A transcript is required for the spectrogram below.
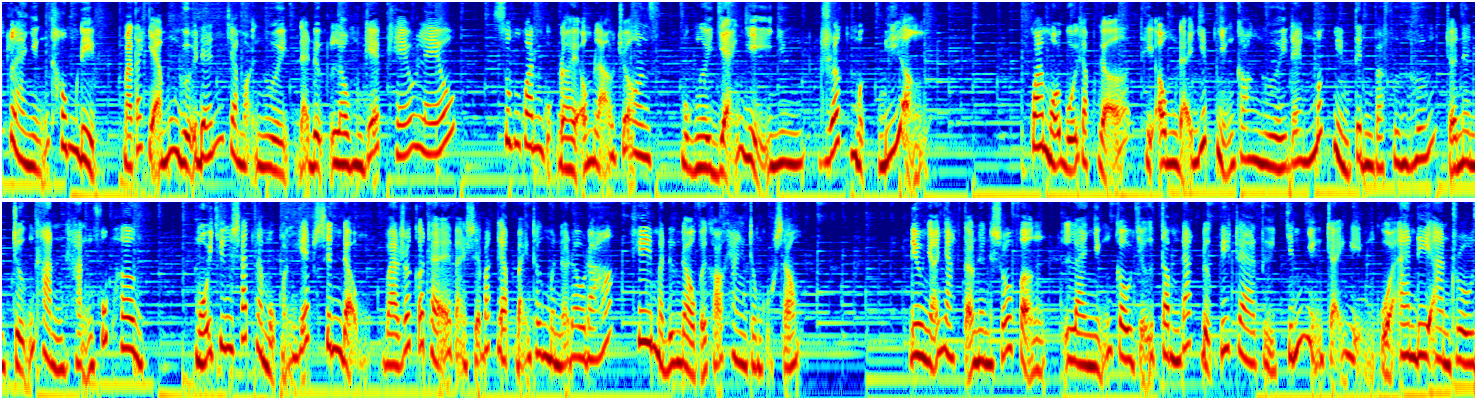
tức là những thông điệp mà tác giả muốn gửi đến cho mọi người đã được lồng ghép khéo léo xung quanh cuộc đời ông lão Jones, một người giản dị nhưng rất mực bí ẩn. Qua mỗi buổi gặp gỡ thì ông đã giúp những con người đang mất niềm tin và phương hướng trở nên trưởng thành, hạnh phúc hơn. Mỗi chương sách là một mảnh ghép sinh động và rất có thể bạn sẽ bắt gặp bản thân mình ở đâu đó khi mà đương đầu với khó khăn trong cuộc sống. Điều nhỏ nhặt tạo nên số phận là những câu chữ tâm đắc được viết ra từ chính những trải nghiệm của Andy Andrews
